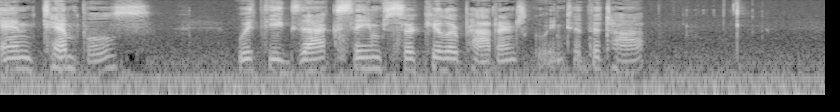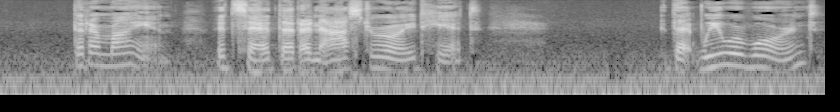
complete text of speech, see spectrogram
and temples with the exact same circular patterns going to the top that are Mayan that said that an asteroid hit, that we were warned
